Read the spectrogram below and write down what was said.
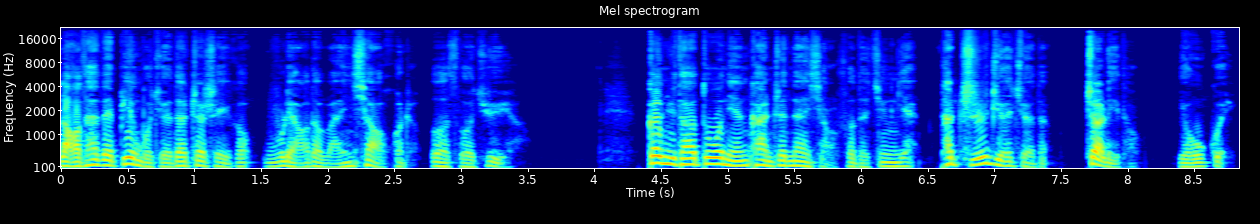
老太太并不觉得这是一个无聊的玩笑或者恶作剧呀。根据她多年看侦探小说的经验，她直觉觉得这里头有鬼。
